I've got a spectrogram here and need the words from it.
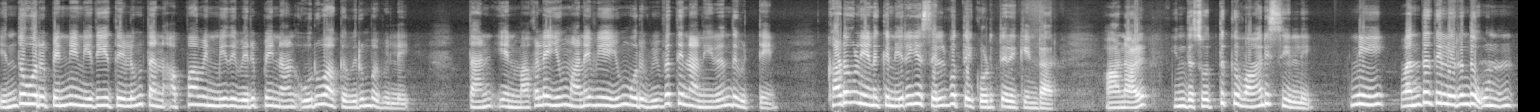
எந்த ஒரு பெண்ணின் இதயத்திலும் தன் அப்பாவின் மீது வெறுப்பை நான் உருவாக்க விரும்பவில்லை. தன் என் மகளையும் மனைவியையும் ஒரு விபத்தில் நான் இழந்து விட்டேன். கடவுள் எனக்கு நிறைய செல்வத்தை கொடுத்திருக்கின்றார். ஆனால் இந்த சொத்துக்கு வாரிசு இல்லை. நீ வந்ததிலிருந்து உன்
